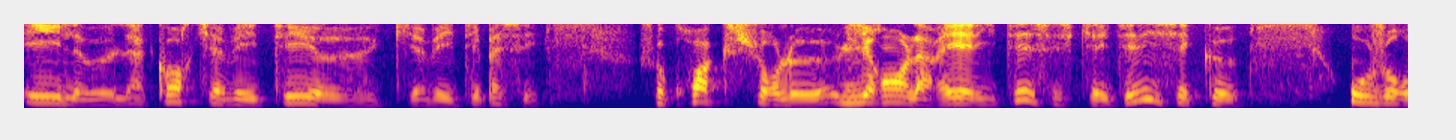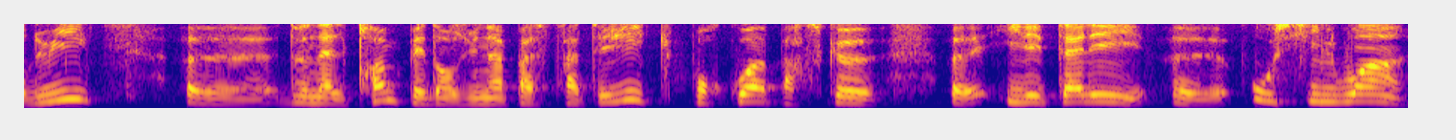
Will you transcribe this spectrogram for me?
et l'accord qui, avait été, qui avait été passé. Je crois que sur l'Iran, la réalité, c'est ce qui a été dit, c'est que aujourd'hui, Donald Trump est dans une impasse stratégique. Pourquoi? Parce que il est allé aussi loin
